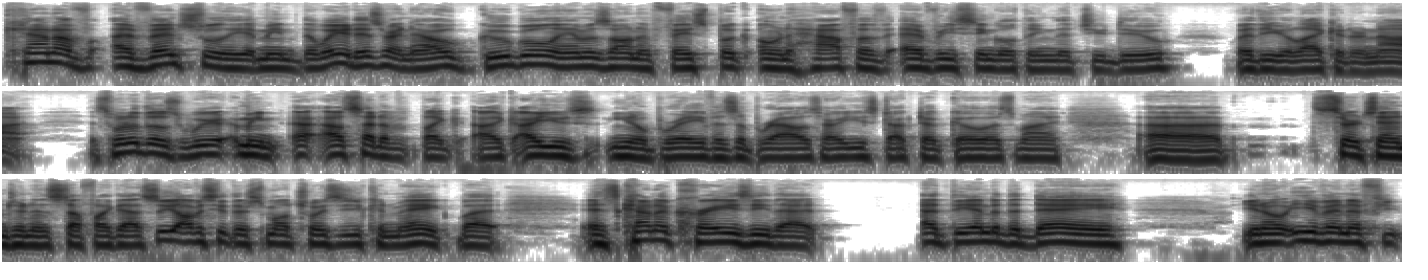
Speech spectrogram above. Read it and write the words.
kind of eventually. I mean, the way it is right now, Google, Amazon, and Facebook own half of every single thing that you do, whether you like it or not. It's one of those weird. I mean, outside of like, like I use you know Brave as a browser. I use DuckDuckGo as my uh, search engine and stuff like that. So obviously, there's small choices you can make, but it's kind of crazy that at the end of the day, you know, even if you,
